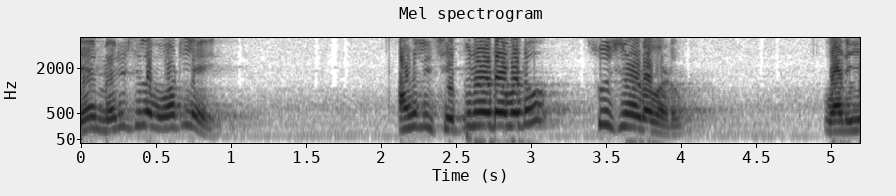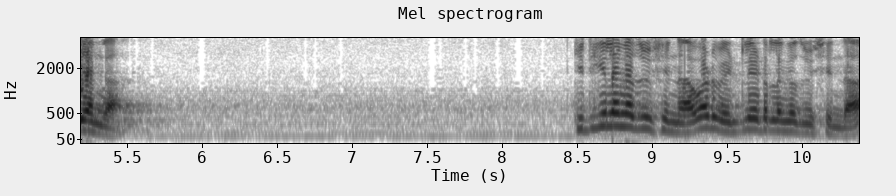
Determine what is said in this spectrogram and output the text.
నేను మెరిట్స్లో ఓట్లే. అసలు చెప్పినోడెవడు? చూసినోడెవడు? వాడు కిటికీలంగా చూసిండా? వాడు వెంటిలేటర్లంగా చూసిండా?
